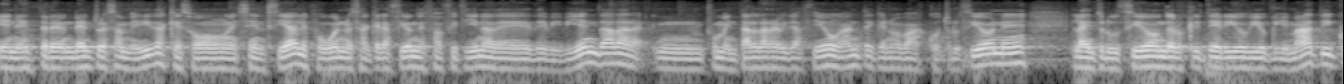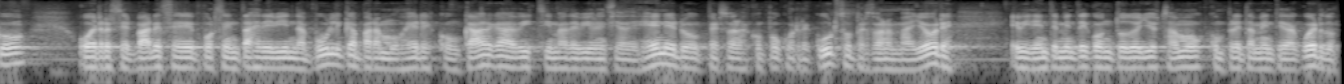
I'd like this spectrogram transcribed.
y en dentro de esas medidas que son esenciales, pues bueno, esa creación de esa oficina de, vivienda, mm, fomentar la rehabilitación antes que nuevas construcciones, la introducción de los criterios bioclimáticos o el reservar ese porcentaje de vivienda pública para mujeres con carga, víctimas de violencia de género, personas con pocos recursos, personas mayores. Evidentemente, con todo ello estamos completamente de acuerdo.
